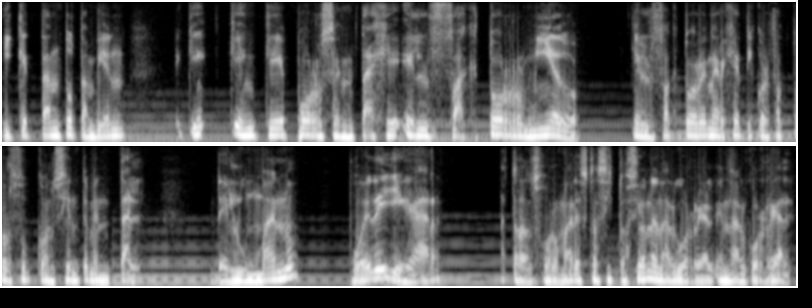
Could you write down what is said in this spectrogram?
y qué tanto también, en qué porcentaje el factor miedo, el factor energético, el factor subconsciente mental, del humano puede llegar a transformar esta situación en algo real, en algo real.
